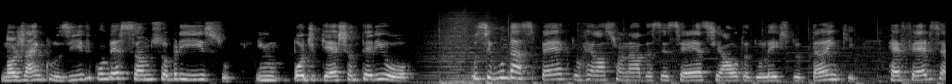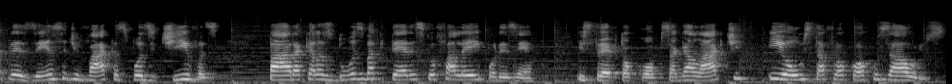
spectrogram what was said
Nós já, inclusive, conversamos sobre isso em um podcast anterior. O segundo aspecto relacionado à CCS alta do leite do tanque refere-se à presença de vacas positivas para aquelas duas bactérias que eu falei, por exemplo, Streptococcus agalacti e ou Staphylococcus aureus.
